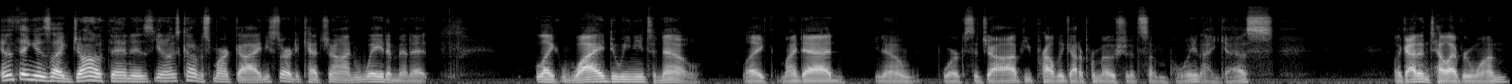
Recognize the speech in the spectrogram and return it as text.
And the thing is, like, Jonathan is, you know, he's kind of a smart guy and he started to catch on. Wait a minute. Like, why do we need to know? Like, my dad, you know, works a job. He probably got a promotion at some point, I guess. Like, I didn't tell everyone.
